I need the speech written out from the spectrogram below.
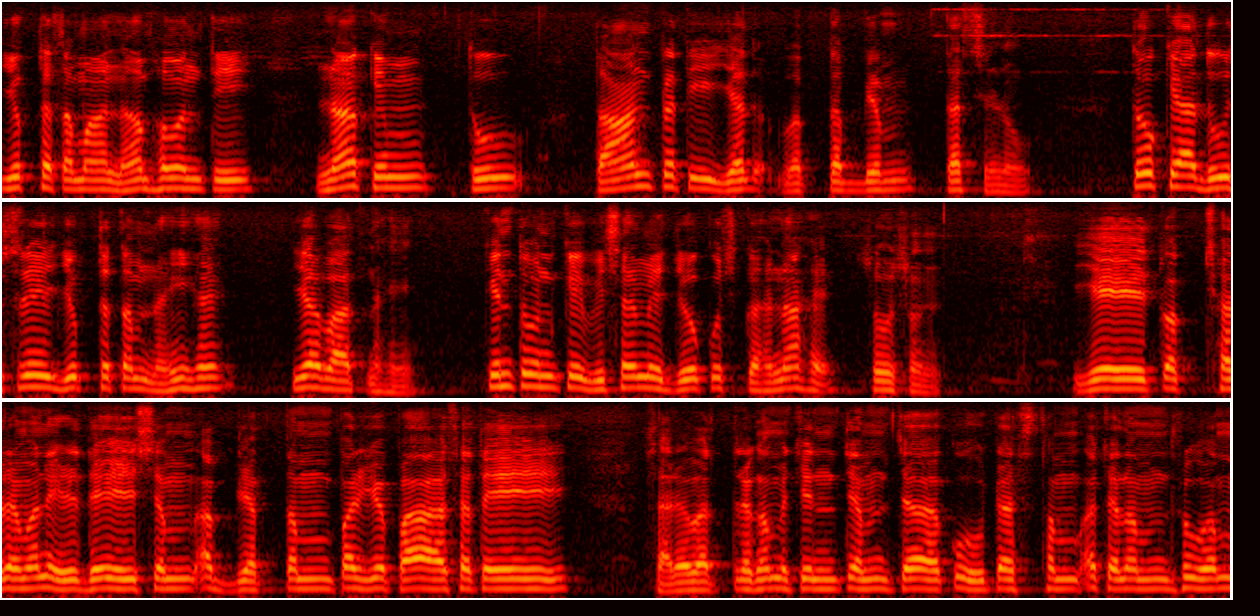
युक्ततमा न भवन्ति, न किम तु तान प्रति यद वक्तव्यम तत्णु तो क्या दूसरे युक्ततम नहीं है? यह बात नहीं। किंतु उनके विषय में जो कुछ कहना है, सो सुन। ये त्वक्षरमनिर्देशम अव्यक्तम पर्युपासते। सर्वत्र गम चिंत्यम च कूटस्थम अचलम ध्रुवम।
